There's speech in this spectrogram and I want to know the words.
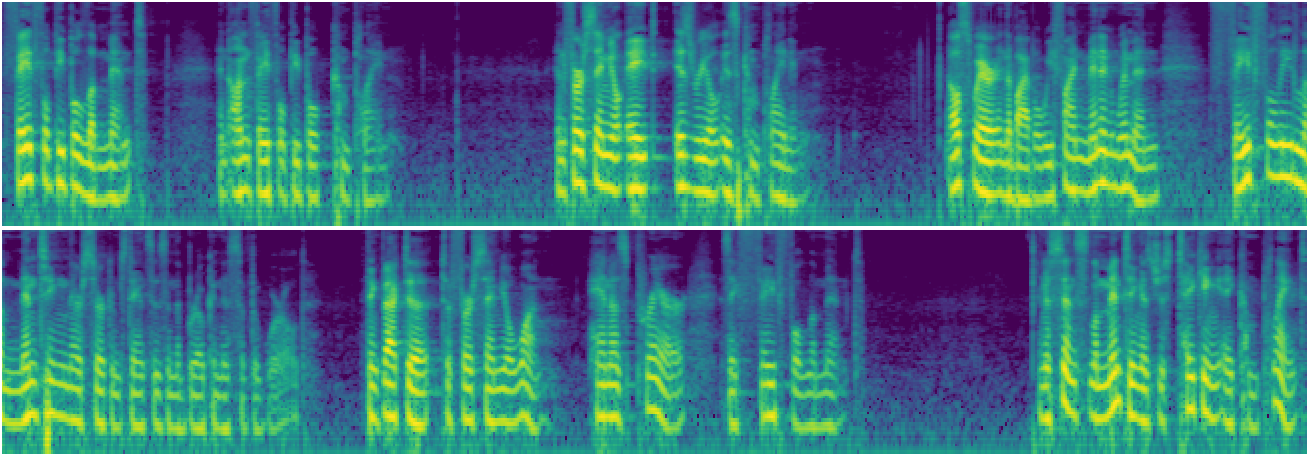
faithful people lament and unfaithful people complain. In 1 Samuel 8, Israel is complaining. Elsewhere in the Bible, we find men and women faithfully lamenting their circumstances and the brokenness of the world. Think back to, to 1 Samuel 1. Hannah's prayer is a faithful lament. In a sense, lamenting is just taking a complaint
